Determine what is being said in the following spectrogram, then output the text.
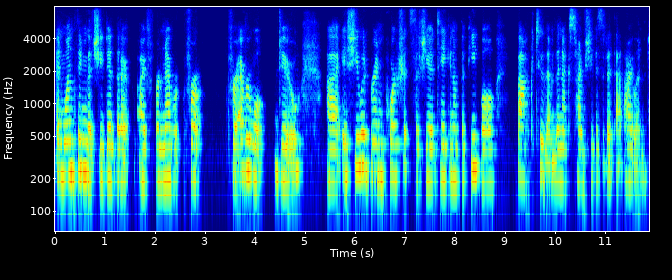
And one thing that she did that I, I for never for forever will do uh, is she would bring portraits that she had taken of the people back to them the next time she visited that island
